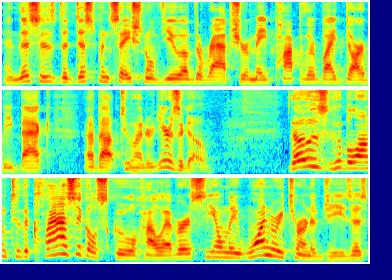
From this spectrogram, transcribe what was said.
And this is the dispensational view of the rapture made popular by Darby back about 200 years ago. Those who belong to the classical school, however, see only one return of Jesus,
